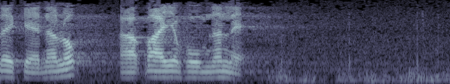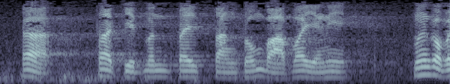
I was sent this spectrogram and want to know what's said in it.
ได้แก่นรกอาบายภูมินั่นแหละ ถ้าถ้าจิตมันไปสั่งสมบาปไว้อย่างนี้ มันก็ไป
